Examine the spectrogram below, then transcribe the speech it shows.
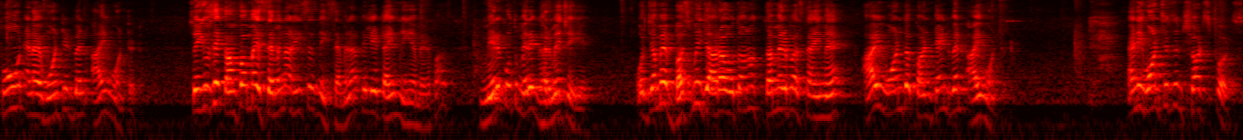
phone and I want it when I want it. So you say come for my seminar he says नहीं सेमिनार के लिए टाइम नहीं है मेरे पास। मेरे को तो मेरे घर में चाहिए। और जब मैं बस में जा रहा होता हूँ ना, तब मेरे पास टाइम है। I want the content when I want it and he wants it in short spurts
